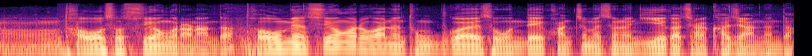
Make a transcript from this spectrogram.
어, 더워서 수영을 안 한다? 더우면 수영하러 가는 동북아에서 온 내 관점에서는 이해가 잘 가지 않는다.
